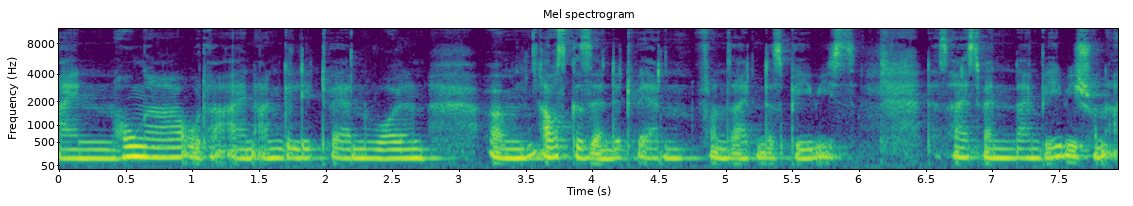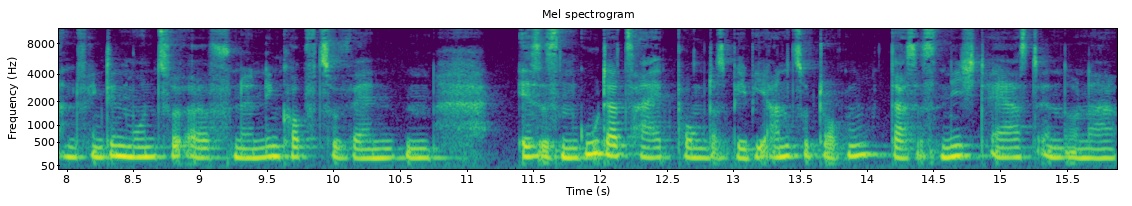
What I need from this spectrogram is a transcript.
einen Hunger oder ein angelegt werden wollen ähm, ausgesendet werden von Seiten des Babys. Das heißt, wenn dein Baby schon anfängt, den Mund zu öffnen, den Kopf zu wenden, ist es ein guter Zeitpunkt, das Baby anzudocken, dass es nicht erst in so einer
